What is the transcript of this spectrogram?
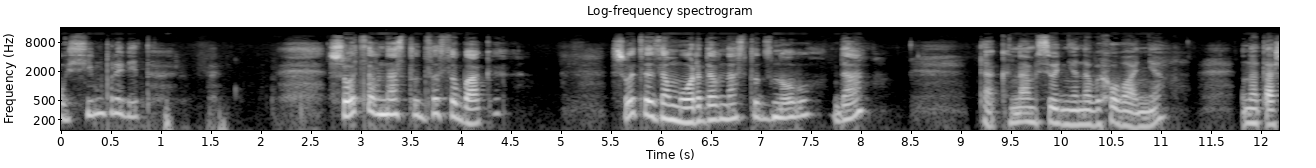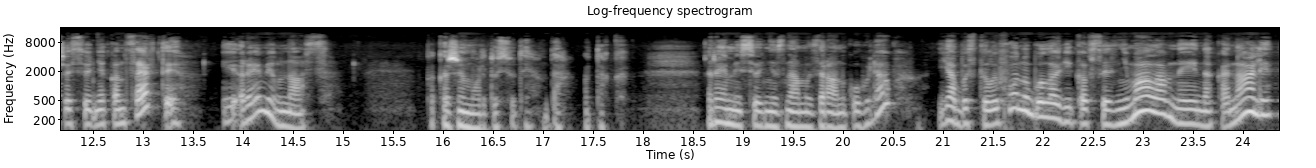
Усім привіт. Що це в нас тут за собаки? Що це за морда в нас тут знову? Да? Так, нам сьогодні на виховання. У Наташі сьогодні концерти і Ремі в нас. Покажи морду сюди. Да, отак. Ремі сьогодні з нами зранку гуляв. Я без телефону була, Віка все знімала в неї на каналі.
